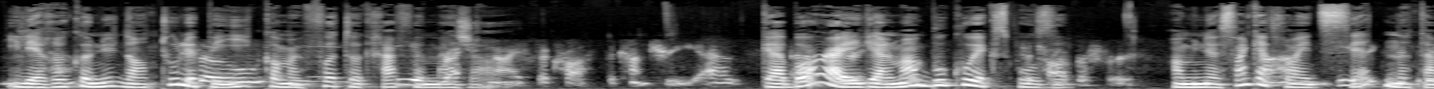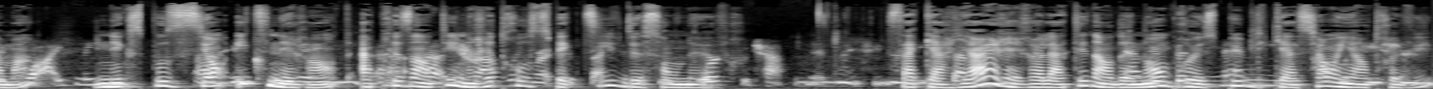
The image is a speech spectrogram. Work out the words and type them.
Il est reconnu dans tout le pays comme un photographe majeur. Gabor a également beaucoup exposé. En 1997, notamment, une exposition itinérante a présenté une rétrospective de son œuvre. Sa carrière est relatée dans de nombreuses publications et entrevues,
